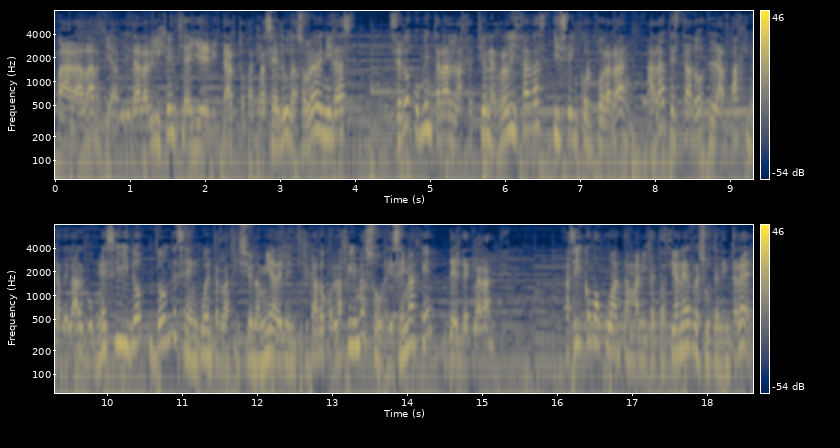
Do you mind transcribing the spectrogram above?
para dar fiabilidad a la diligencia y evitar toda clase de dudas sobrevenidas, se documentarán las gestiones realizadas y se incorporarán al atestado la página del álbum exhibido donde se encuentra la fisionomía del identificado con la firma sobre esa imagen del declarante, así como cuantas manifestaciones resulten de interés,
